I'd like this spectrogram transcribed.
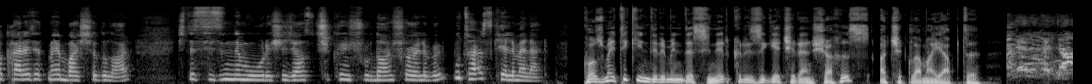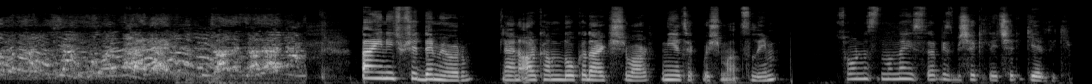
hakaret etmeye başladılar. İşte sizinle mi uğraşacağız? Çıkın şuradan şöyle böyle. Bu tarz kelimeler. Kozmetik indiriminde sinir krizi geçiren şahıs açıklama yaptı. Ben yine hiçbir şey demiyorum. Yani arkamda da o kadar kişi var. Niye tek başıma atılayım? Sonrasında neyse biz bir şekilde içeri girdik.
